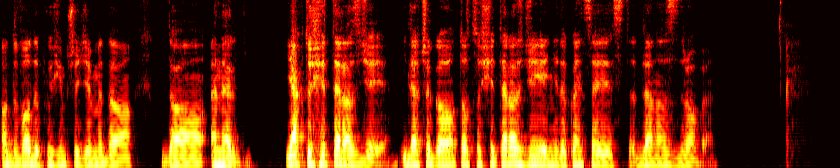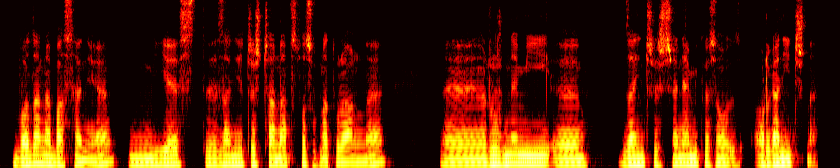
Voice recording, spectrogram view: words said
od wody, później przejdziemy do, do energii. Jak to się teraz dzieje i dlaczego to, co się teraz dzieje, nie do końca jest dla nas zdrowe? Woda na basenie jest zanieczyszczana w sposób naturalny e, różnymi e, zanieczyszczeniami, które są organiczne.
